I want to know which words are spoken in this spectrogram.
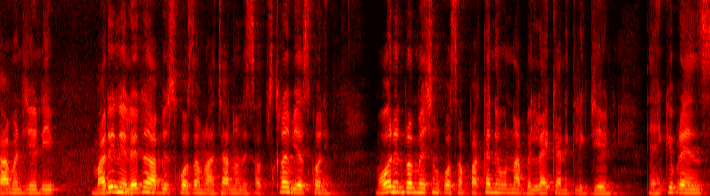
కామెంట్ చేయండి. మరిన్ని లేటెస్ట్ అప్డేట్స్ కోసం నా ఛానల్ని సబ్స్క్రైబ్ చేసుకొని మోర్ ఇన్ఫర్మేషన్ కోసం పక్కనే ఉన్న బెల్ ఐకాన్ని క్లిక్ చేయండి. Thank you friends.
